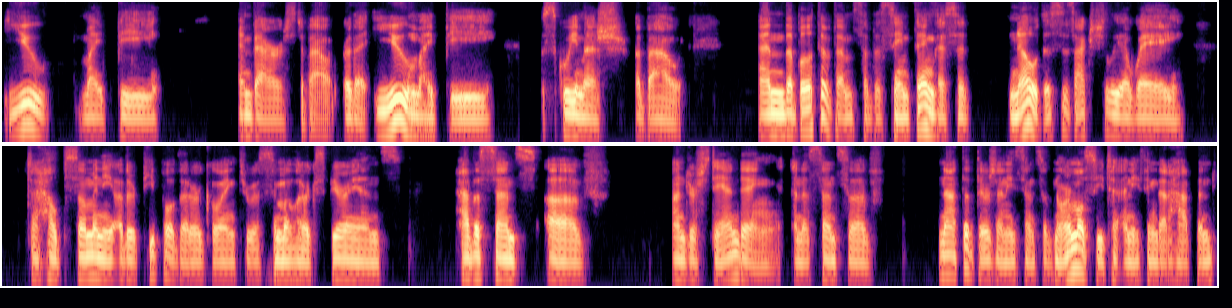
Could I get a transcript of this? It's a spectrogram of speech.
you might be embarrassed about or that you might be squeamish about. And the both of them said the same thing. They said, no, this is actually a way to help so many other people that are going through a similar experience have a sense of understanding and a sense of not that there's any sense of normalcy to anything that happened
